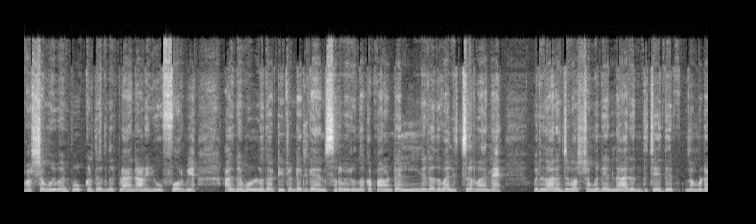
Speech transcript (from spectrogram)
വർഷം മുഴുവൻ പൂക്കൾ തരുന്നൊരു പ്ലാന്റാണ് യൂഫോർമിയ അതിന്റെ മുള്ളിൽ തട്ടിയിട്ടുണ്ടെങ്കിൽ ക്യാൻസർ വരും എന്നൊക്കെ പറഞ്ഞിട്ട് എല്ലാവരും അത് വലിച്ചെറിഞ്ഞ അല്ലേ? ഒരു നാലഞ്ച് വർഷം മുന്നേ എല്ലാവരും എന്ത് ചെയ്ത് നമ്മുടെ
